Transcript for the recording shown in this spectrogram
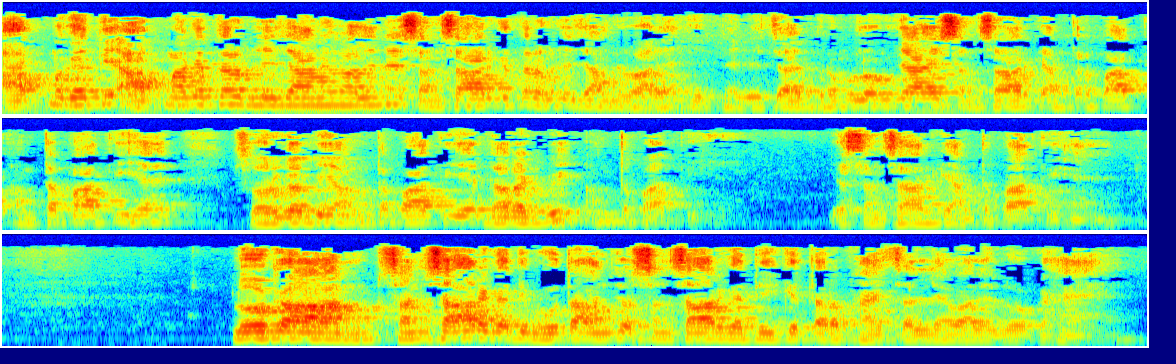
आत्मगति, आत्मा के तरफ़ ले जाने वाले ने संसार की तरफ़ ले जाने वाले हैं। जितने भी, चाहे ब्रह्म लोग जाए, संसार के अंतरपात, अंतपाती है। स्वर्ग भी अंतपाती है, नरक भी अंतपाती है। ये संसार के अंतपाती हैं। लोकान, संसार गति भूतान, जो संसार गति की तरफ़ है, चलने वाले लोग हैं।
